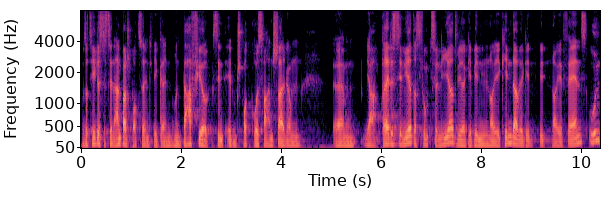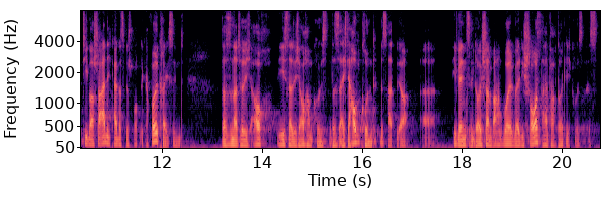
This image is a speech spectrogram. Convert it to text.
Unser Ziel ist es, den Handballsport zu entwickeln und dafür sind eben Sportgroßveranstaltungen ähm, ja, prädestiniert, das funktioniert. Wir gewinnen neue Kinder, wir gewinnen neue Fans und die Wahrscheinlichkeit, dass wir sportlich erfolgreich sind, das ist natürlich auch, die ist natürlich auch am größten. Das ist eigentlich der Hauptgrund, weshalb wir äh, Events in Deutschland machen wollen, weil die Chance einfach deutlich größer ist,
